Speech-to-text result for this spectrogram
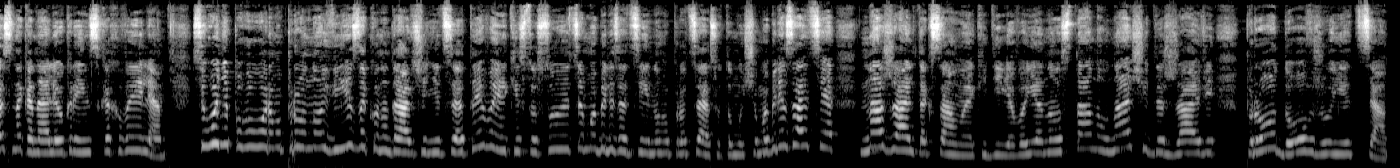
вас на каналі Українська Хвиля. Сьогодні поговоримо про нові законодавчі ініціативи, які стосуються мобілізаційного процесу, тому що мобілізація, на жаль, так само як і дія воєнного стану, в нашій державі продовжується.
